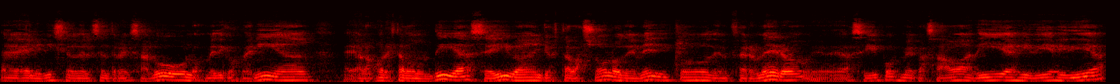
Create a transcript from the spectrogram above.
eh, el inicio del centro de salud, los médicos venían, eh, a lo mejor estaban un día, se iban, yo estaba solo de médico, de enfermero, eh, así pues me pasaba días y días y días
